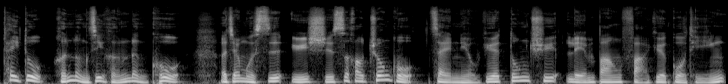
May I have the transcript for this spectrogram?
态度很冷静、很冷酷。而詹姆斯于十四号中午在纽约东区联邦法院过庭。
